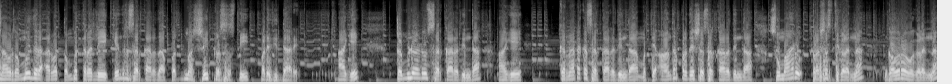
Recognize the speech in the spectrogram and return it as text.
ಸಾವಿರದ ಒಂಬೈನೂರ ಅರವತ್ತೊಂಬತ್ತರಲ್ಲಿ ಕೇಂದ್ರ ಸರ್ಕಾರದ ಪದ್ಮಶ್ರೀ ಪ್ರಶಸ್ತಿ ಪಡೆದಿದ್ದಾರೆ. ಹಾಗೆ ತಮಿಳುನಾಡು ಸರ್ಕಾರದಿಂದ, ಹಾಗೆ ಕರ್ನಾಟಕ ಸರ್ಕಾರದಿಂದ ಮತ್ತು ಆಂಧ್ರ ಪ್ರದೇಶ ಸರ್ಕಾರದಿಂದ ಸುಮಾರು ಪ್ರಶಸ್ತಿಗಳನ್ನು, ಗೌರವಗಳನ್ನು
